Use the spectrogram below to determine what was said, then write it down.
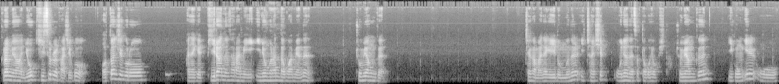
그러면 이 기술을 가지고 어떤 식으로 만약에 B라는 사람이 인용을 한다고 하면은 조명근 제가 만약에 이 논문을 2015년에 썼다고 해봅시다. 조명근 2015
